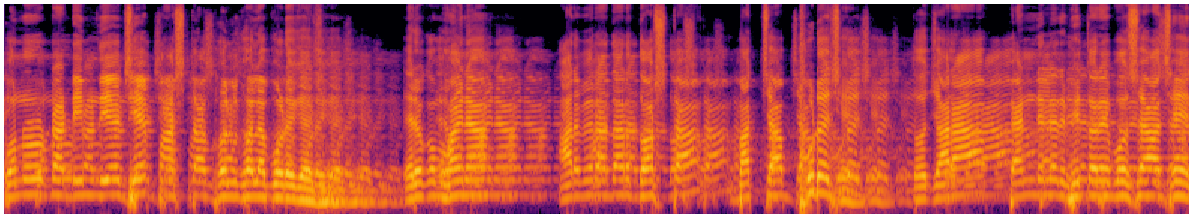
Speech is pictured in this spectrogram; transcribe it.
পনেরোটা ডিম দিয়েছে পাঁচটা ঘোল ঘোলা পড়ে গেছে। এরকম হয় না আর বেরাদার দশটা বাচ্চা ফুটেছে। তো যারা প্যান্ডেলের ভিতরে বসে আছেন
